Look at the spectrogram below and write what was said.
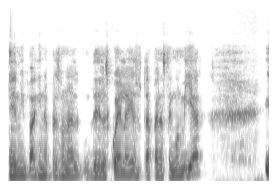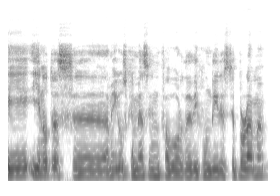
en mi página personal de la escuela y eso apenas tengo un millar. Y, en otros eh, amigos que me hacen favor de difundir este programa,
